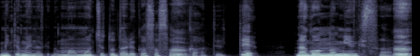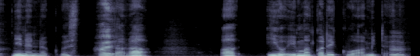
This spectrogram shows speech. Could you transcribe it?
見てもいいんだけど、まあ、もうちょっと誰か誘うかって言って、納言のみゆきさんうん。に連絡しはい。たら「あいいよ今から行くわ」みたいな、うん。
